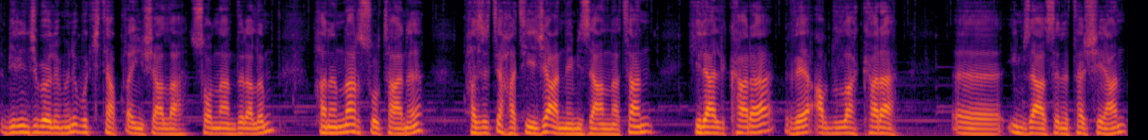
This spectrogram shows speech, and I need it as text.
birinci bölümünü bu kitapla inşallah sonlandıralım. Hanımlar Sultanı Hazreti Hatice annemize anlatan Hilal Kara ve Abdullah Kara e, imzasını taşıyan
